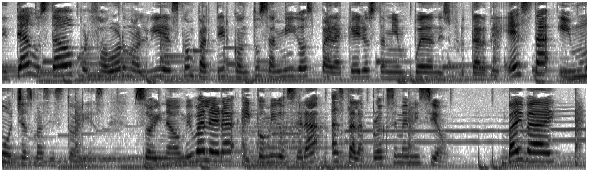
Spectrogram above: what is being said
Si te ha gustado, por favor no olvides compartir con tus amigos para que ellos también puedan disfrutar de esta y muchas más historias. Soy Naomi Valera y conmigo será hasta la próxima emisión. Bye bye.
